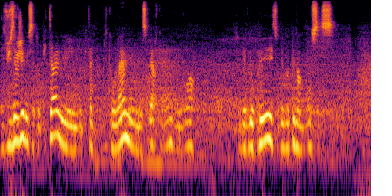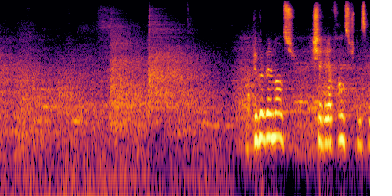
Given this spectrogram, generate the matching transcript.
des usagers de cet hôpital et l'hôpital public on l'aime et on espère quand même le voir se développer et se développer dans le bon sens. Plus globalement, sur l'échelle de la France, je pense que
